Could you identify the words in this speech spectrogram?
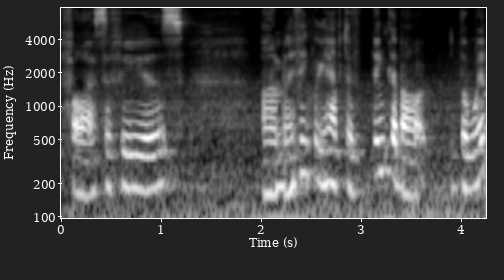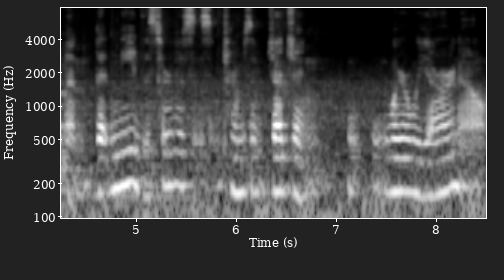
philosophy is. Um, and I think we have to think about the women that need the services in terms of judging where we are now.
